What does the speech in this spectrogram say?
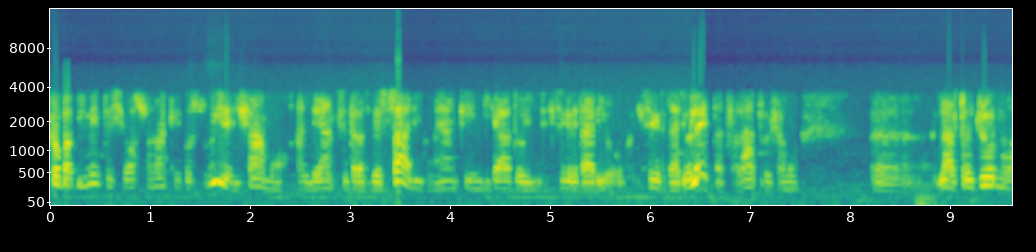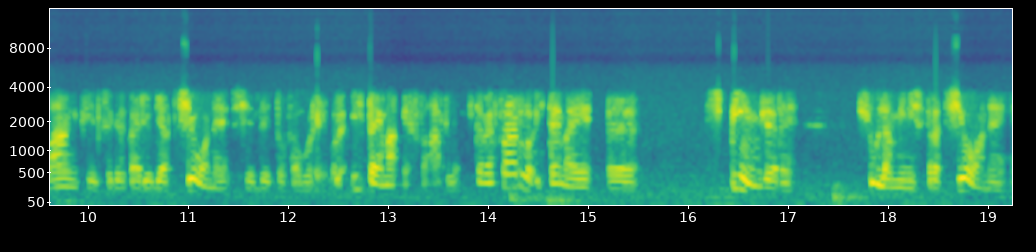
probabilmente si possono anche costruire diciamo, alleanze trasversali, come ha anche indicato il, segretario, il segretario, Letta, tra l'altro diciamo, l'altro giorno anche il segretario di Azione si è detto favorevole. Il tema è farlo, il tema è, farlo, il tema è eh, spingere sull'amministrazione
